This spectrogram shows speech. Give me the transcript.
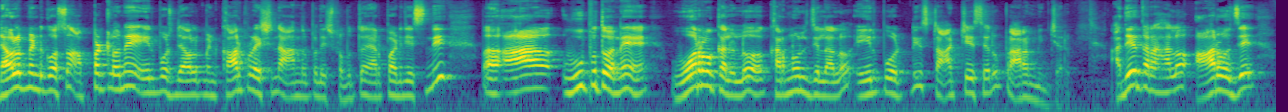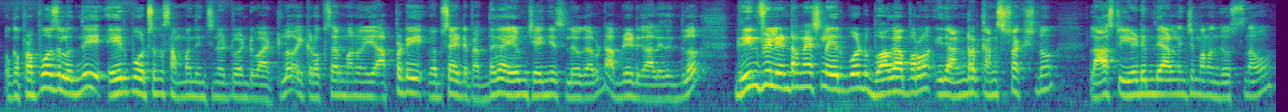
డెవలప్మెంట్ కోసం అప్పట్లోనే ఎయిర్పోర్ట్స్ డెవలప్మెంట్ కార్పొరేషన్ ఆంధ్రప్రదేశ్ ప్రభుత్వం ఏర్పాటు చేసింది. ఆ- ఆ ఊపుతోనే ఓర్వకలులో కర్నూలు జిల్లాలో ఎయిర్పోర్ట్ని స్టార్ట్ చేశారు ప్రారంభించారు. అదే తరహాలో ఆ రోజే ఒక ప్రపోజల్ ఉంది ఎయిర్పోర్ట్స్కు సంబంధించినటువంటి వాటిలో. ఇక్కడ ఒకసారి మనం ఈ అప్పటి వెబ్సైట్ పెద్దగా ఏం చేంజెస్ లేవు కాబట్టి అప్డేట్ కాలేదు ఇందులో. గ్రీన్ఫీల్డ్ ఇంటర్నేషనల్ ఎయిర్పోర్ట్ భోగాపురం ఇది అండర్ కన్స్ట్రక్షను లాస్ట్ ఏడెనిమిది ఏళ్ళ నుంచి మనం చూస్తున్నాము.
